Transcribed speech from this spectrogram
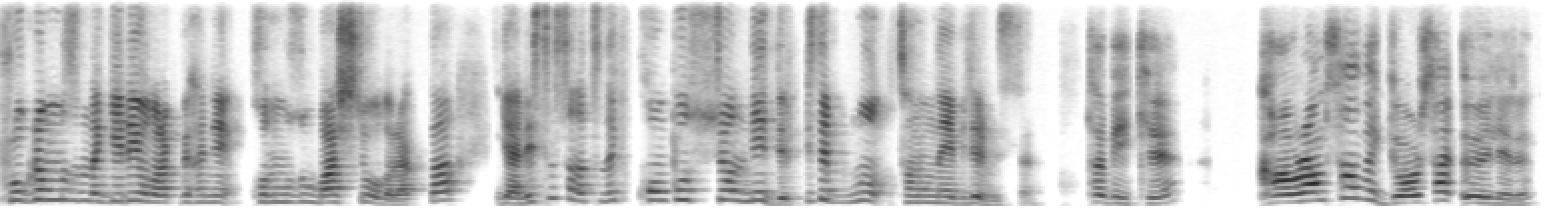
Programımızın da gereği olarak ve hani konumuzun başlığı olarak da yani resim sanatındaki kompozisyon nedir? Bize bunu tanımlayabilir misin? Tabii ki. Kavramsal ve görsel öğelerin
